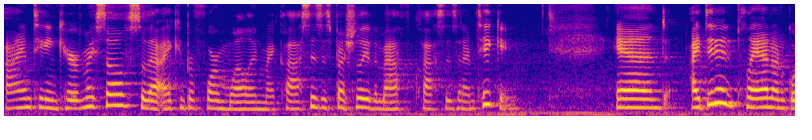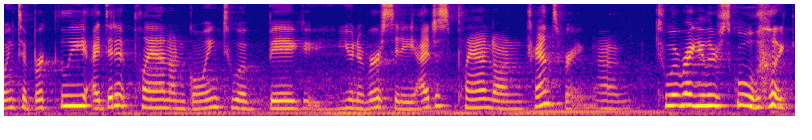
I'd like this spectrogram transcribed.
I'm taking care of myself so that I can perform well in my classes, especially the math classes that I'm taking. And I didn't plan on going to Berkeley. I didn't plan on going to a big university. I just planned on transferring uh, to a regular school, like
